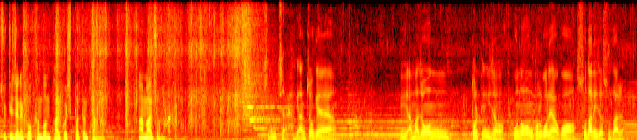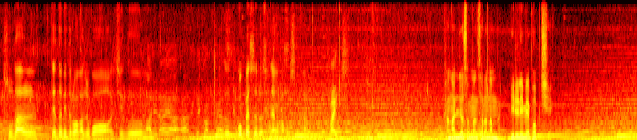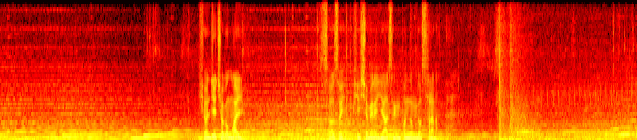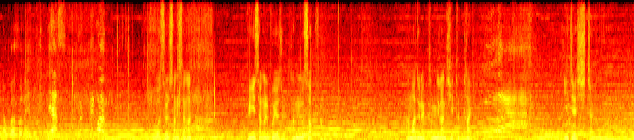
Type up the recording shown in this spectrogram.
죽기 전에 꼭 한번 밟고 싶었던 땅 아마존 지금 저기 안쪽에 이 아마존 돌핀이죠. 분홍 돌고래하고 수달이죠, 수달. 수달 떼들이 들어와가지고 지금 그 빅곡베스를 사냥을 하고 있습니다. 강한 녀석만 살아남는 밀림의 법칙 현지 적응 완료. 서서히 fisherman의 야생 본능도 살아난다. 무엇을 상상하든 그 이상을 보여줄 박무석 프로. 아마존의 강렬한 히트 타임. 이제 시작이다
